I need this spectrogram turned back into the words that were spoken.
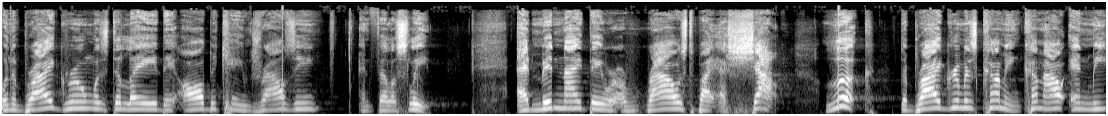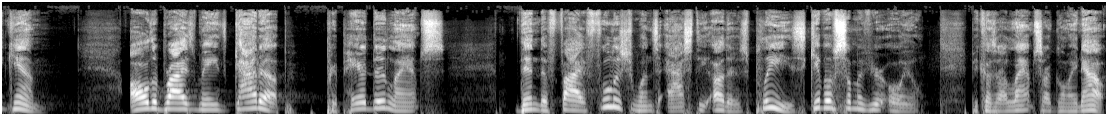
When the bridegroom was delayed, they all became drowsy and fell asleep. At midnight, they were aroused by a shout Look, the bridegroom is coming. Come out and meet him. All the bridesmaids got up, prepared their lamps. Then the five foolish ones asked the others, Please give us some of your oil, because our lamps are going out.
